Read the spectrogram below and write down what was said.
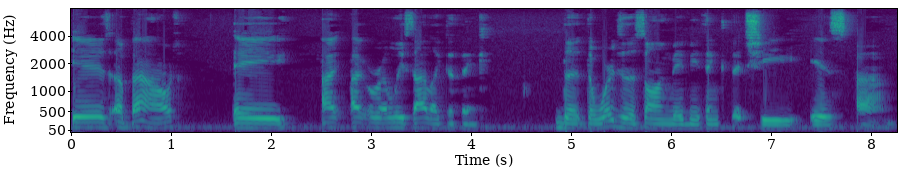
is about a I, I or at least I like to think the the words of the song made me think that she is um,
